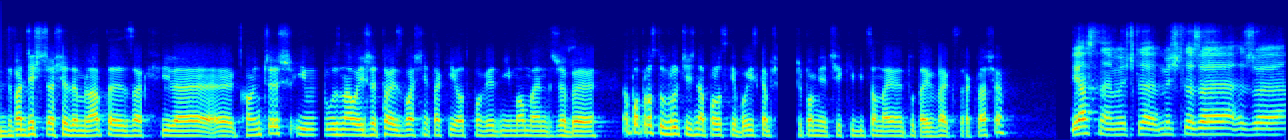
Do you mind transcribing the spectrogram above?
27 lat za chwilę e, kończysz i uznałeś, że to jest właśnie taki odpowiedni moment, żeby no po prostu wrócić na polskie boiska, przypomnieć się kibicom tutaj w Ekstraklasie? Jasne, myślę, myślę że, że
